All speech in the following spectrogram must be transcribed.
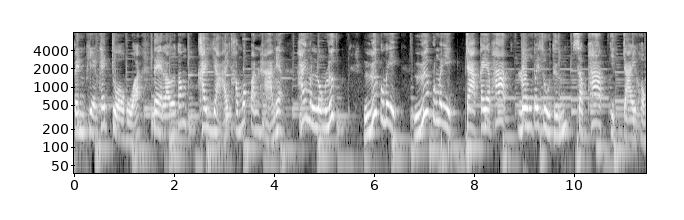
เป็นเพียงแค่จั่วหัว แต่เราจะต้องขยายคำว่าปัญหาเนี่ยให้มันลงลึก ลึกลงไปอีก ลึกลงไปอีก จากกายภาพลงไปสู่ถึงสภาพจิตใจของ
